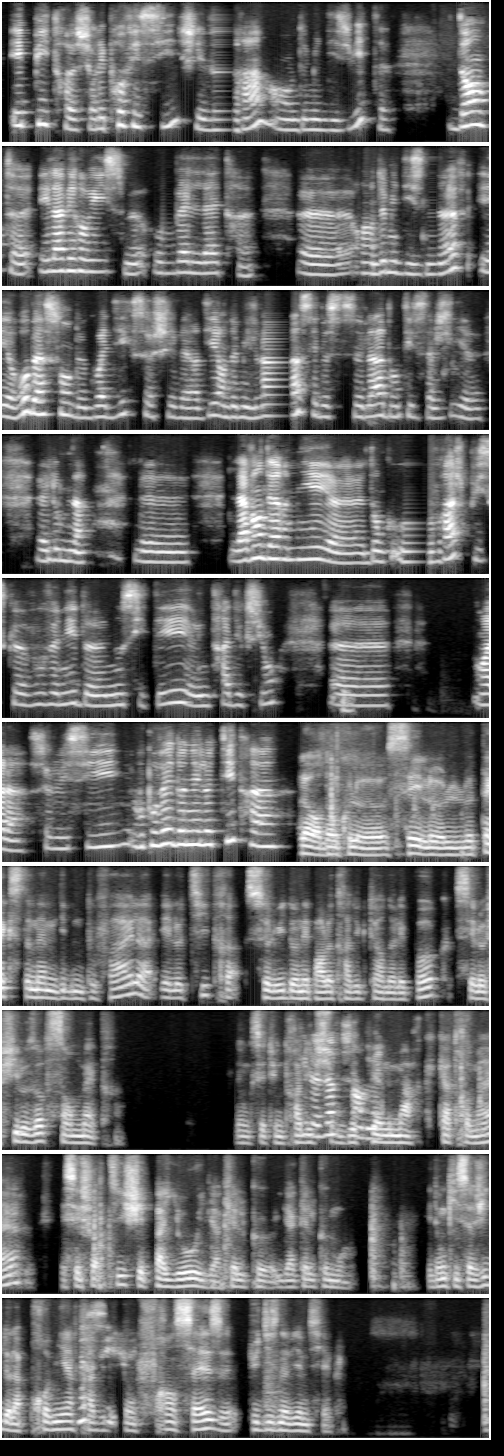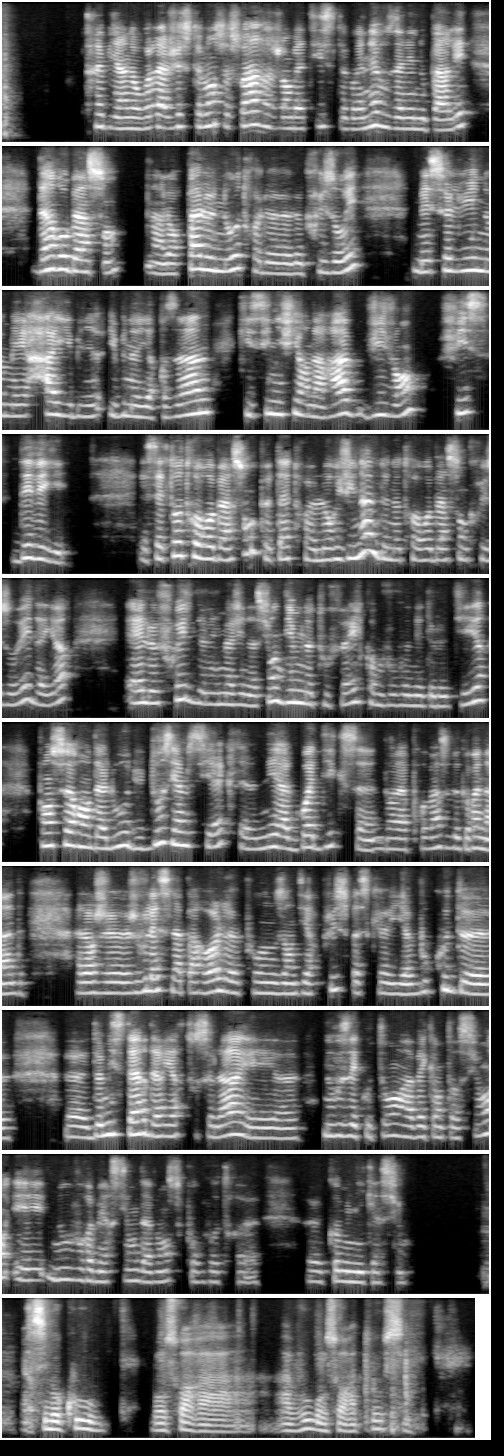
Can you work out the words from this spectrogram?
Épître sur les prophéties chez Vrin en 2018, Dante et l'avéroïsme aux belles lettres euh, en 2019 et Robinson de Guadix chez Verdier en 2020. C'est de cela dont il s'agit, euh, euh Lumna. L'avant-dernier euh, donc ouvrage, puisque vous venez de nous citer une traduction voilà, celui-ci. Vous pouvez donner le titre Alors, donc, c'est le, texte même d'Ibn Tufail et le titre, celui donné par le traducteur de l'époque, c'est Le philosophe sans maître. Donc, c'est une traduction d'Étienne Marc Quatremer et c'est sorti chez Payot il y, a quelques, il y a quelques mois. Et donc, il s'agit de la première traduction française du 19e siècle. Très bien. Donc, voilà, justement, ce soir, Jean-Baptiste Brenet, vous allez nous parler d'un Robinson. Alors, pas le nôtre, le, Crusoe, mais celui nommé Hay ibn Yaqzan, qui signifie en arabe vivant, fils d'éveillé. Et cet autre Robinson, peut-être l'original de notre Robinson Crusoe d'ailleurs, est le fruit de l'imagination d'Ibn Tufail, comme vous venez de le dire, penseur andalou du XIIe siècle, né à Guadix, dans la province de Grenade. Alors, je, vous laisse la parole pour nous en dire plus, parce qu'il y a beaucoup de, euh, de mystère derrière tout cela et euh, nous vous écoutons avec intention et nous vous remercions d'avance pour votre euh, communication. Merci beaucoup. Bonsoir à, vous, bonsoir à tous.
